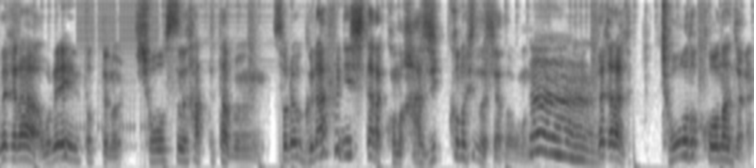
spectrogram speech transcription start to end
だから俺らにとっての少数派って多分それをグラフにしたらこの端っこの人たちだと思ううん。の、うんうん。だからちょうどこうなんじゃない？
